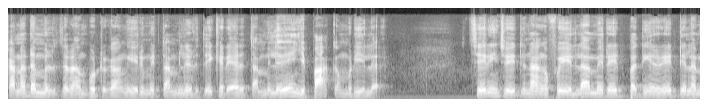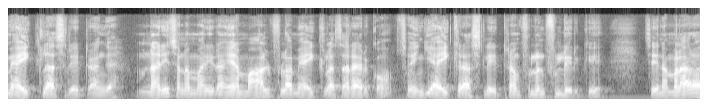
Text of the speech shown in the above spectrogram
கன்னடம் எழுத்துலாம் போட்டிருக்காங்க. எதுவுமே தமிழ் எழுத்தே கிடையாது. தமிழவே இங்கே பார்க்க முடியல. சரின்னு சொல்லிட்டு நாங்கள் போய் எல்லாமே ரேட் பார்த்தீங்கன்னா ரேட் எல்லாமே ஹை கிளாஸ் ரேட்டுறாங்க முன்னாடியே சொன்ன மாதிரி தான் ஏன்னா மால் ஃபுல்லாமே ஹை கிளாஸாக தான் இருக்கும். ஸோ இங்கேயே ஹை கிளாஸ் ரேட் தான் ஃபுல் அண்ட் ஃபுல் இருக்குது சரி நம்மளால்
